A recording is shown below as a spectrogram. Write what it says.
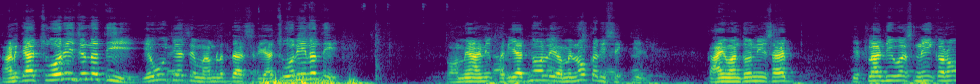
કારણ કે આ ચોરી જ નથી. એવું કહે છે મામલતદારશ્રી, આ ચોરી નથી. તો અમે આની ફરિયાદ ન લઈ, અમે ન કરી શકીએ. કાંઈ વાંધો નહીં સાહેબ, કેટલા દિવસ નહીં કરો?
